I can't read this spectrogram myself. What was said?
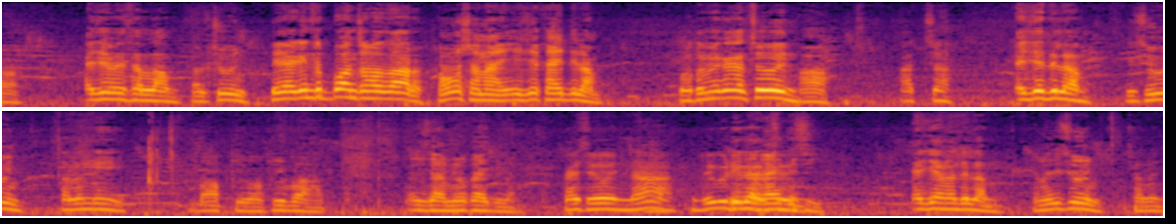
হ্যাঁ এই যে ভাই সাল্লাম চুন টিয়া কিন্তু পঞ্চাশ হাজার সমস্যা নাই এই যে খাই দিলাম প্রথমে কে চুন হ্যাঁ আচ্ছা এই যে দিলাম এই চুন চালুন দিই বাপরে বাপরে বাপ এই যে আমিও খাই দিলাম খাইছে ওই না দুই গুটি খাই দিছি এই যে আমি দিলাম এনে দিছুন চালুন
